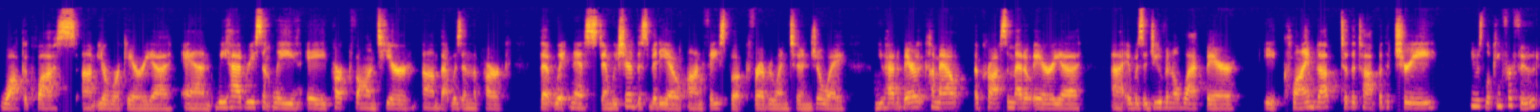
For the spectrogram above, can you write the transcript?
walk across um, your work area. And we had recently a park volunteer um, that was in the park that witnessed, and we shared this video on Facebook for everyone to enjoy. You had a bear that come out across a meadow area. Uh, it was a juvenile black bear. He climbed up to the top of the tree. He was looking for food.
